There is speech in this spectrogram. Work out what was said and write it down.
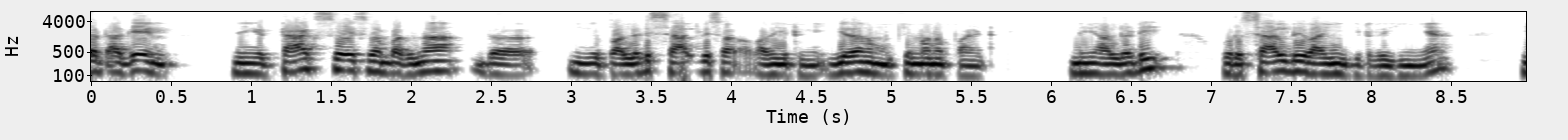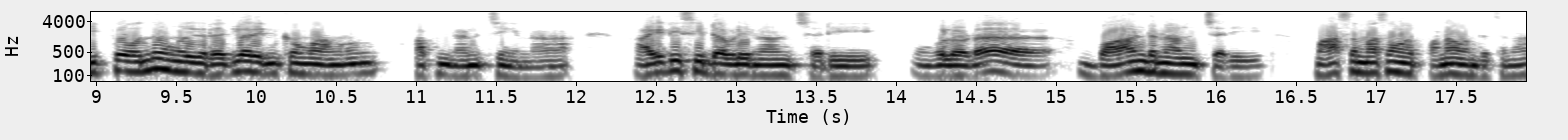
பட் அகைன் நீங்கள் டேக்ஸ் வைஸ்லாம் பார்த்தீங்கன்னா இந்த நீங்கள் இப்போ ஆல்ரெடி சேலரிஸ் வாங்கிட்டு இருக்கீங்க. இதுதான் முக்கியமான பாயிண்ட் நீங்கள் ஆல்ரெடி ஒரு சேலரி வாங்கிக்கிட்டு இருக்கீங்க. இப்போ வந்து உங்களுக்கு ரெகுலர் இன்கம் வாங்கணும் அப்படின்னு நினைச்சீங்கன்னா ஐடிசிடபிள்யூனாலும் சரி உங்களோட பாண்டுனாலும் சரி மாதம் மாதம் உங்களுக்கு பணம் வந்துச்சுன்னா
